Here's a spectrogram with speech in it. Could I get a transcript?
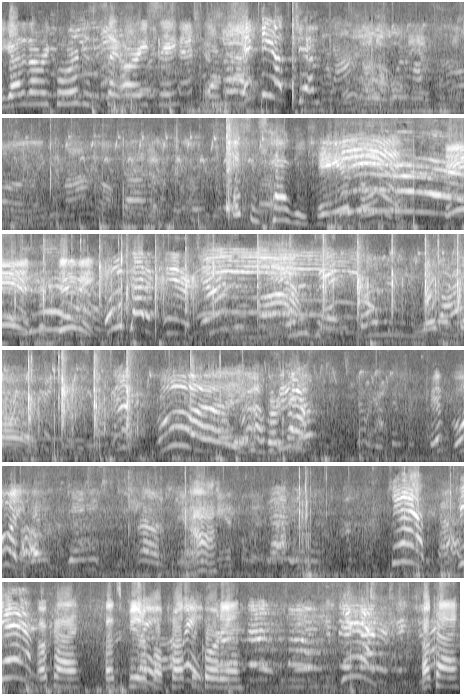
You got it on record? Does it say REC? Pick me up, Jim. Is heavy. can can for Timmy? Who got a can canner, Jim? Good boy. Good boy. Good boy. Ah. Jim, Jim, Okay, that's beautiful. Wait, Press wait. accordion. Jim, Okay.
